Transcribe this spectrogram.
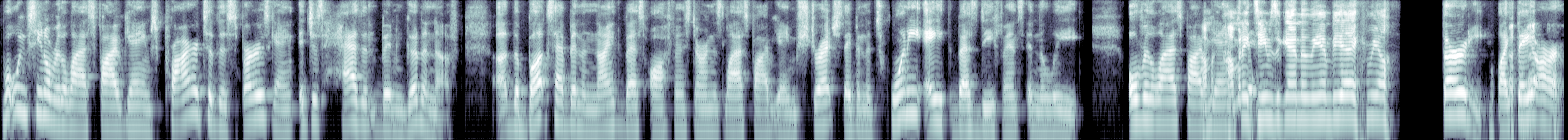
what we've seen over the last five games prior to the Spurs game, it just hasn't been good enough. Uh, the Bucks have been the ninth best offense during this last five game stretch. They've been the 28th best defense in the league over the last five How, games. how many teams again in the NBA, Camille? 30. Like they are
